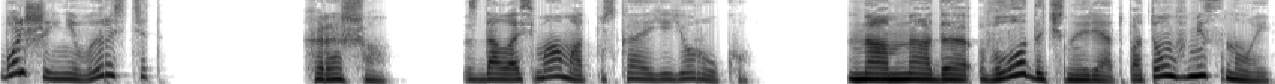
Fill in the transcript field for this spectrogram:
больше и не вырастет». «Хорошо», — сдалась мама, отпуская ее руку. Нам надо в лодочный ряд, потом в мясной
